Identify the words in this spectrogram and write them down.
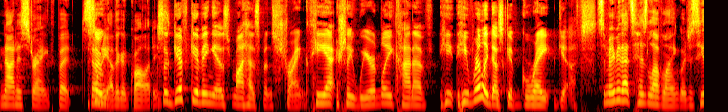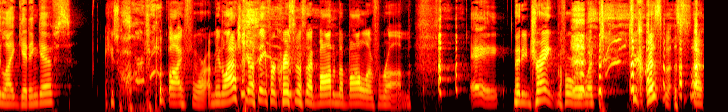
not his strength, but so, So- many other good qualities. So gift giving is my husband's strength. He actually weirdly kind of he he really does give great gifts. so maybe that's his love language. Does he like getting gifts? He's horrible to buy for. I mean, last year I think for Christmas I bought him a bottle of rum Hey, that he drank before we went to Christmas. So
